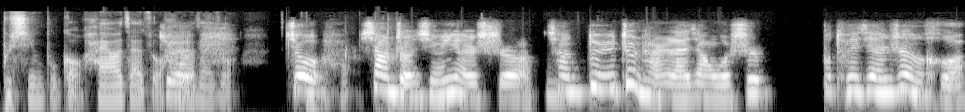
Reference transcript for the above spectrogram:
不行不够，还要再做，还要再做。就像整形也是，像对于正常人来讲，我是。不推荐任何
